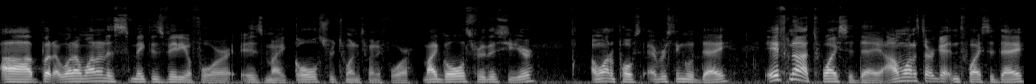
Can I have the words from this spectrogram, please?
Uh, but what I wanted to make this video for is my goals for 2024. My goals for this year, I want to post every single day, if not twice a day. I want to start getting twice a day.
